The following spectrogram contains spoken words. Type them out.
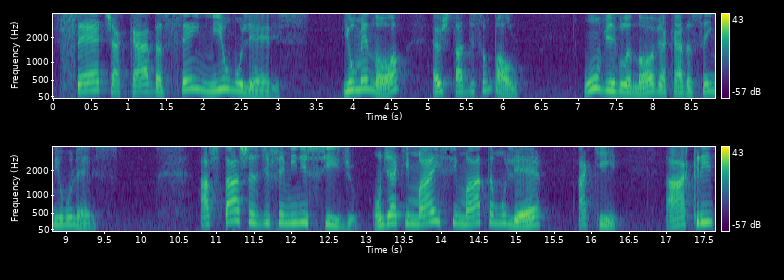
7 a cada 100 mil mulheres. E o menor é o estado de São Paulo. 1,9 a cada 100 mil mulheres. As taxas de feminicídio, onde é que mais se mata mulher? Aqui, Acre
